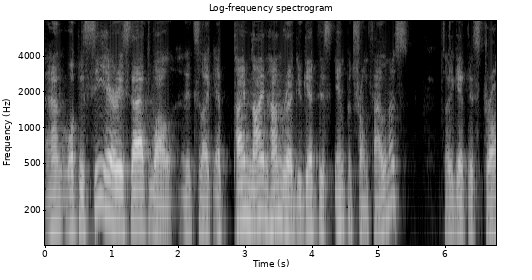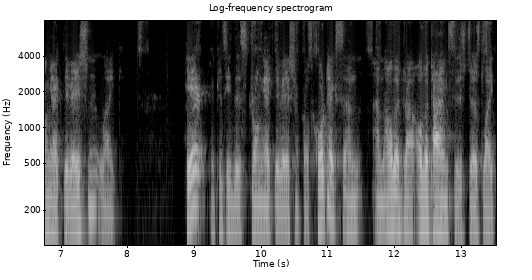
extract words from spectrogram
and what we see here is that, well, it's like at time 900, you get this input from thalamus. So you get this strong activation like here. You can see this strong activation across cortex and, and other, other times it's just like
